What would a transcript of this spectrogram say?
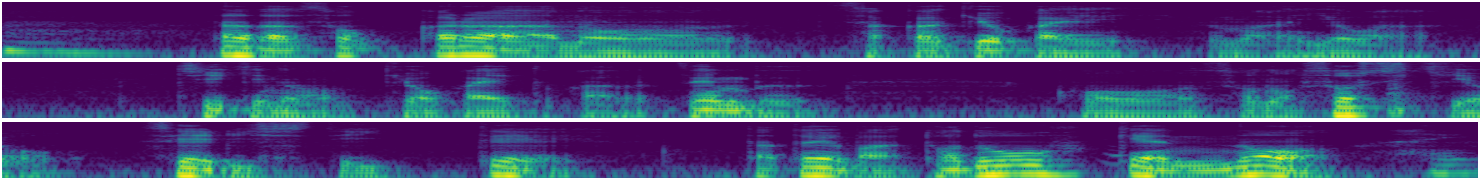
うん。ただそこからあのサッカー協会、まあ、要は地域の協会とか全部こうその組織を整理していって例えば都道府県の、はい。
